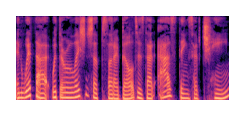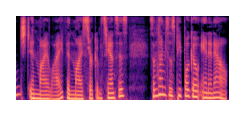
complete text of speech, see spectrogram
And with that, with the relationships that I built is that as things have changed in my life, in my circumstances, sometimes those people go in and out,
